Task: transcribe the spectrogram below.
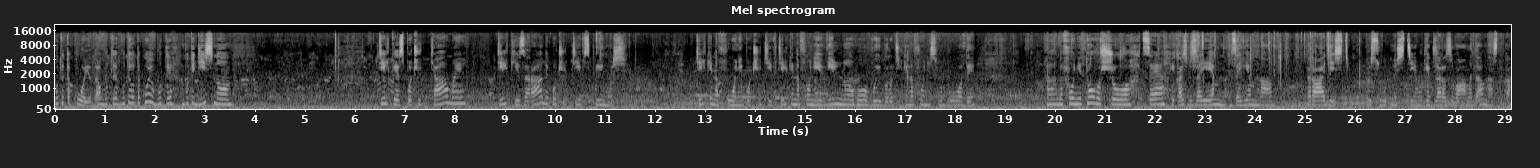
Бути такою, да? бути, бути отакою, бути, бути дійсно тільки з почуттями, тільки заради почуттів з кимось, тільки на фоні почуттів, тільки на фоні вільного вибору, тільки на фоні свободи, на фоні того, що це якась взаємна, взаємна радість присутності, от як зараз з вами, да, у нас така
